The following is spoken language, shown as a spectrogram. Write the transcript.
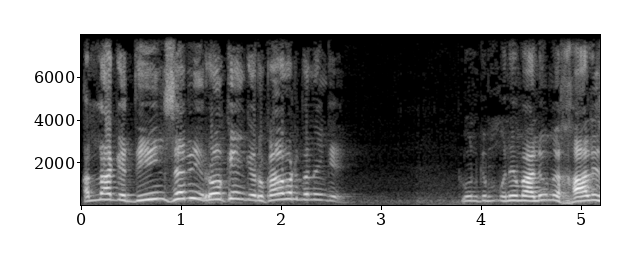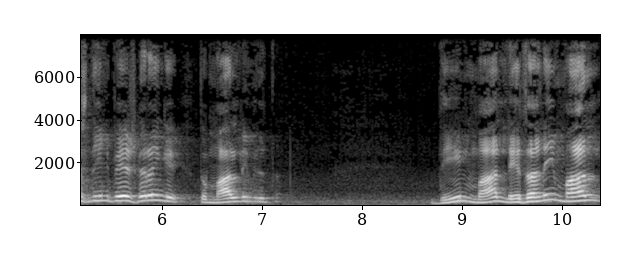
اللہ کے دین سے بھی روکیں گے، رکاوٹ بنیں گے۔ کہ ان کے، انہیں معلوم ہے خالص دین پیش کریں گے تو مال نہیں ملتا۔ دین مال لیتا نہیں، مال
